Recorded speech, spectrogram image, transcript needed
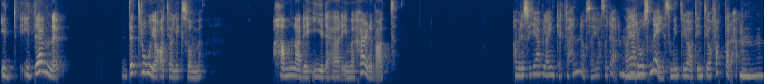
I, I den, det tror jag att jag liksom hamnade i det här i mig själv att ja men det är så jävla enkelt för henne att säga sådär. Vad är det Mm. hos mig som inte gör att inte jag fattar det här? Mm.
